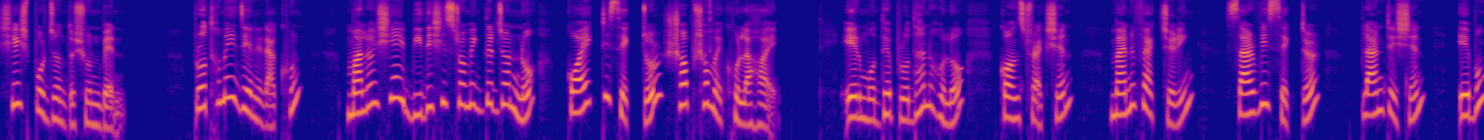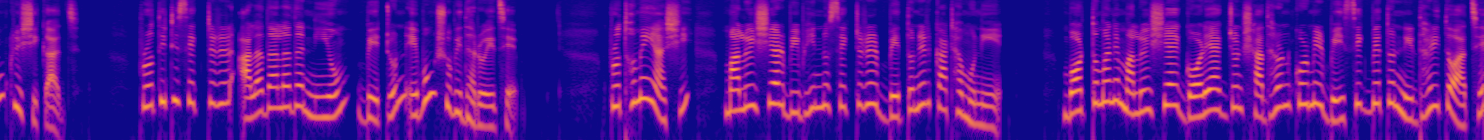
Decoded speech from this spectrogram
শেষ পর্যন্ত শুনবেন। প্রথমেই জেনে রাখুন, মালয়েশিয়ায় বিদেশি শ্রমিকদের জন্য কয়েকটি সেক্টর সবসময় খোলা হয়। এর মধ্যে প্রধান হল construction, manufacturing, service sector plantation এবং কৃষিকাজ। প্রতিটি সেক্টরের আলাদা আলাদা নিয়ম, বেতন এবং সুবিধা রয়েছে। প্রথমেই আসি মালয়েশিয়ার বিভিন্ন সেক্টরের বেতনের কাঠামো নিয়ে। বর্তমানে মালয়েশিয়ায় গড়ে একজন সাধারণ কর্মীর বেসিক বেতন নির্ধারিত আছে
